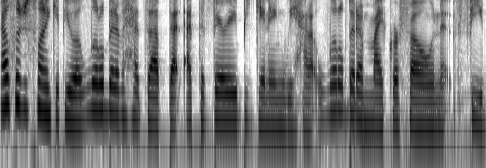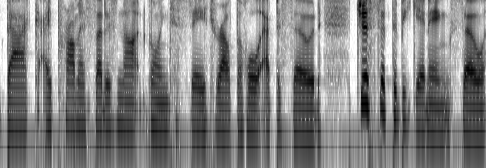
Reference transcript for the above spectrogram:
I also just want to give you a little bit of a heads up that at the very beginning we had a little bit of microphone feedback. I promise that is not going to stay throughout the whole episode, just at the beginning. So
